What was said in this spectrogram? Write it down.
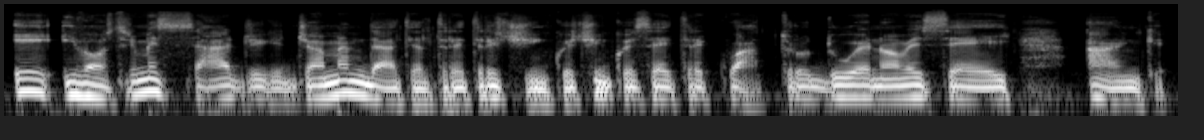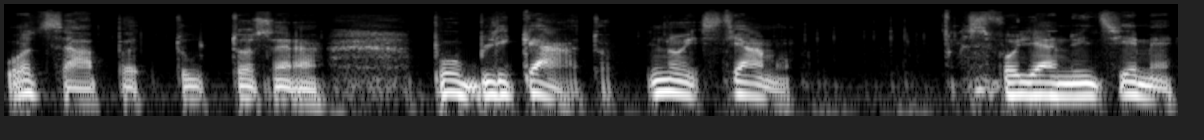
e i vostri messaggi che già mandate al 335 5634 296 anche Whatsapp tutto sarà pubblicato. Noi stiamo sfogliando insieme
